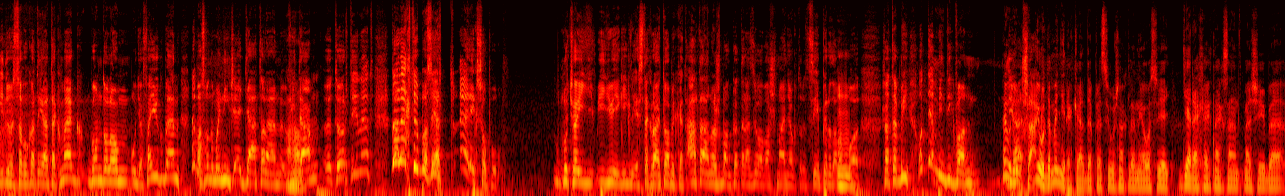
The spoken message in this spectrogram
időszakokat éltek meg, gondolom úgy a fejükben. Nem azt mondom, hogy nincs egyáltalán Aha. vidám ö, történet, de a legtöbb azért elég szopó. Hogyha így, így végignéztek rajta, amiket általánosban kötelező olvasmányok, tudod, szép irodalomból, uh-huh. stb. Ott nem mindig van Jó de, jóság. jó, de mennyire kell depressziósnak lenni ahhoz, hogy egy gyerekeknek szánt mesébe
